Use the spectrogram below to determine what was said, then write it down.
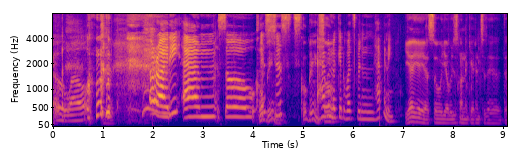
oh wow. Alrighty. Um. So Cool let's beans. just Cool beans. have a look at what's been happening. Yeah, yeah, yeah. So yeah, we're just gonna get into the the,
